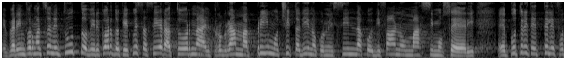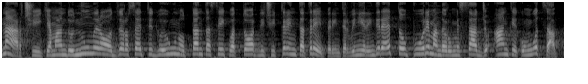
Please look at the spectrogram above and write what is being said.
E per informazione tutto, vi ricordo che questa sera torna il programma Primo Cittadino con il sindaco di Fano Massimo Seri. Eh, potrete telefonarci chiamando il numero 0721 86 14 33 per intervenire in diretta oppure mandare un messaggio anche con Whatsapp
